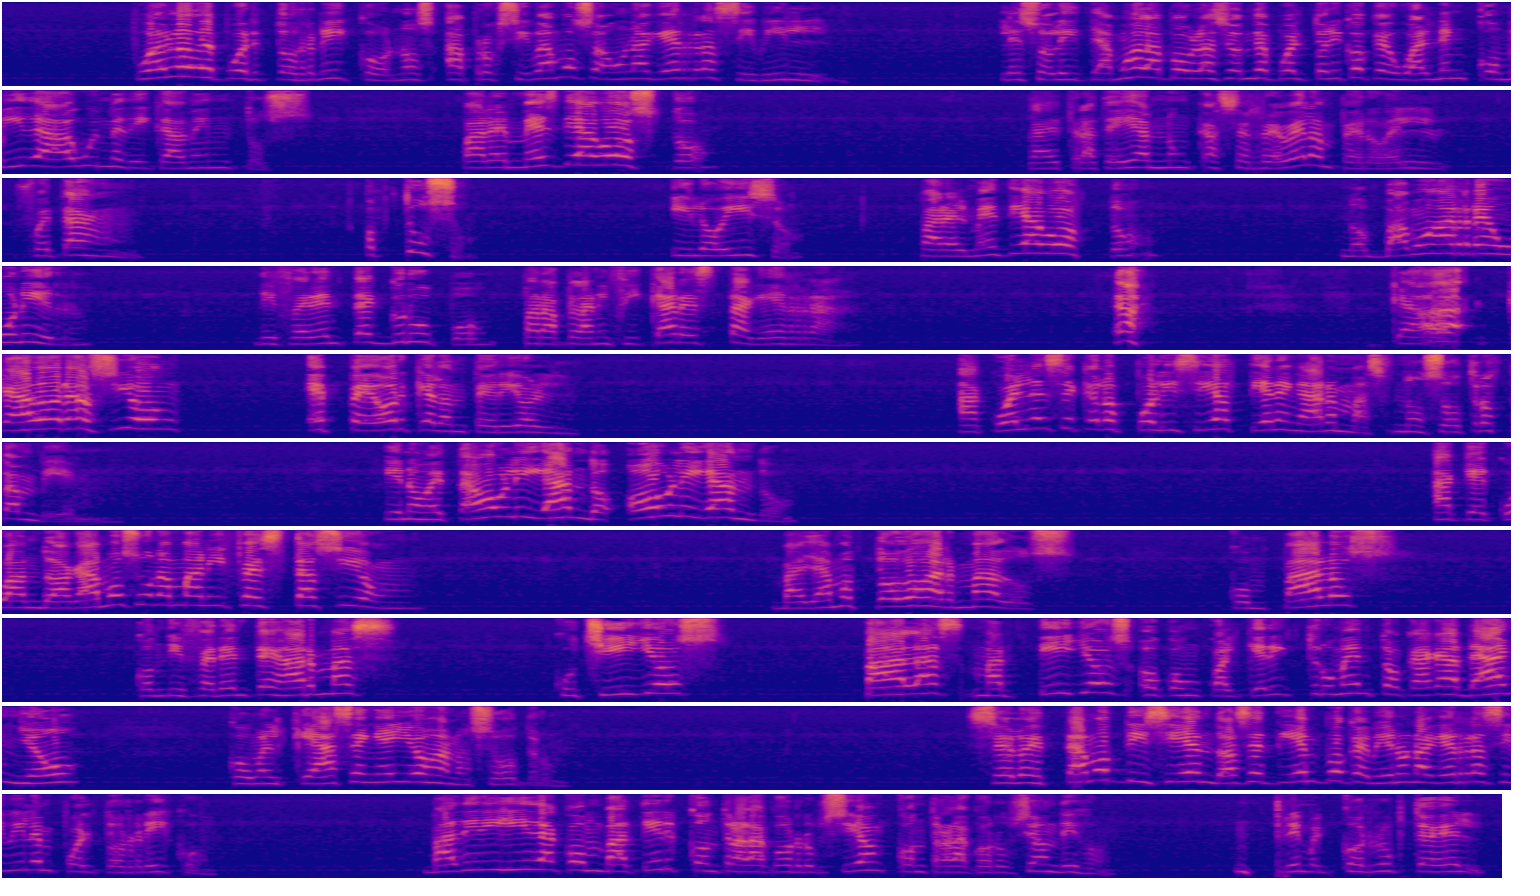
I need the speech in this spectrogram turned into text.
pueblo de Puerto Rico, nos aproximamos a una guerra civil le solicitamos a la población de Puerto Rico que guarden comida, agua y medicamentos. Para el mes de agosto, las estrategias nunca se revelan, pero él fue tan obtuso y lo hizo. Para el mes de agosto nos vamos a reunir diferentes grupos para planificar esta guerra. Cada, cada oración es peor que la anterior. Acuérdense que los policías tienen armas, nosotros también. Y nos están obligando, obligando a que cuando hagamos una manifestación, vayamos todos armados, con palos, con diferentes armas, cuchillos, palas, martillos o con cualquier instrumento que haga daño como el que hacen ellos a nosotros. Se lo estamos diciendo hace tiempo que viene una guerra civil en Puerto Rico. Va dirigida a combatir contra la corrupción, contra la corrupción, dijo. El primer corrupto él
